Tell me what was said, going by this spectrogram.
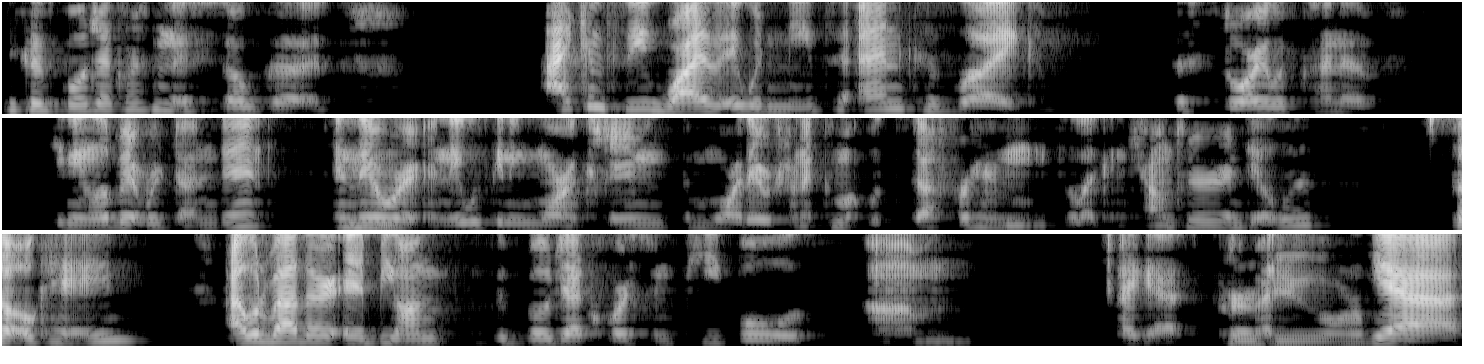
because BoJack Horseman is so good. I can see why it would need to end because like the story was kind of getting a little bit redundant, and they Mhm. were and it was getting more extreme the more they were trying to come up with stuff for him to like encounter and deal with. So okay, I would rather it be on the BoJack Horseman people's, um, I guess. Purview or Yeah,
